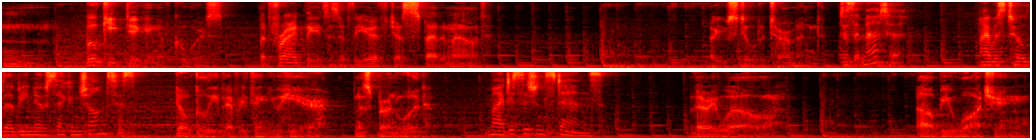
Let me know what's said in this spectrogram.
Hmm. We'll keep digging, of course. But frankly, it's as if the Earth just spat him out. Are you still determined? Does it matter? I was told there'd be no second chances. Don't believe everything you hear, Miss Burnwood. My decision stands. Very well. I'll be watching.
